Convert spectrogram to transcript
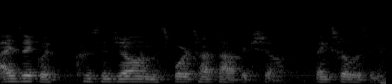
Isaac with Chris and Joe on the Sports Hot Topics Show. Thanks for listening.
